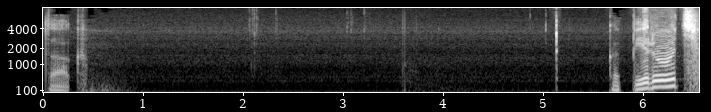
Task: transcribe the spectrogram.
Так. Копировать.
